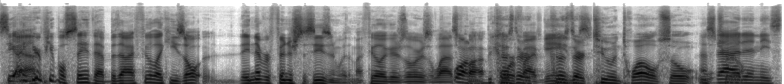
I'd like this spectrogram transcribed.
See, I hear people say that, but I feel like he's all. They never finish the season with him. I feel like there's always the last Well, five, because four or they're five because they're two and twelve. So That's That true. and he's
